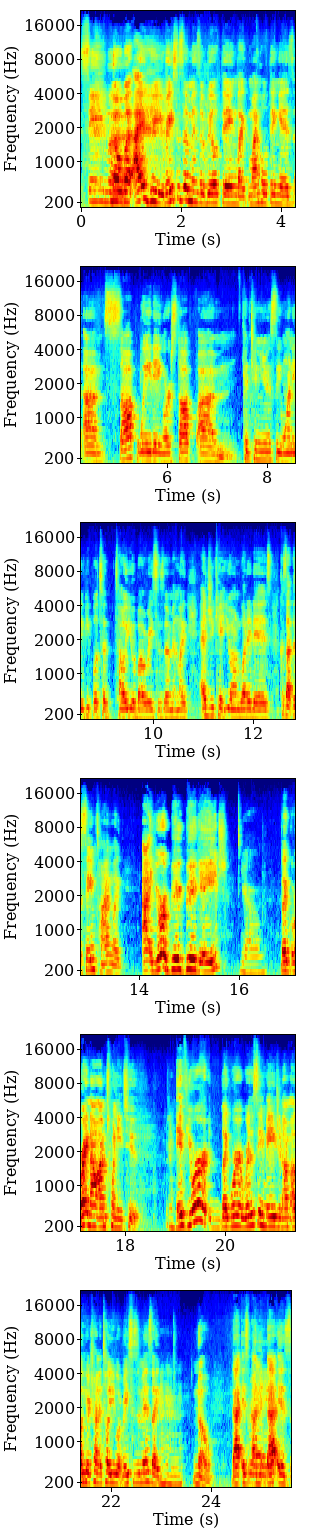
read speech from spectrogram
Same. uh, No, but I agree. Racism is a real thing. Like my whole thing is um stop waiting or stop um continuously wanting people to tell you about racism and like educate you on what it is because at the same time like at your big big age Yeah. like right now i'm 22 Mm-hmm. if you're like we're we're the same age and i'm out here trying to tell you what racism is like Mhm. no that is un- Right. that is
